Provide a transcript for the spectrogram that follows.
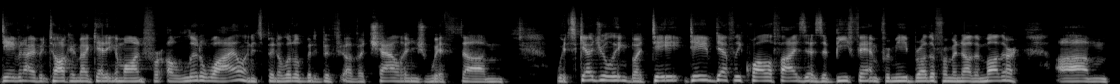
Dave and I have been talking about getting him on for a little while, and it's been a little bit of a challenge with um, with scheduling. But Dave, Dave definitely qualifies as a B fam for me, brother from another mother. Um,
